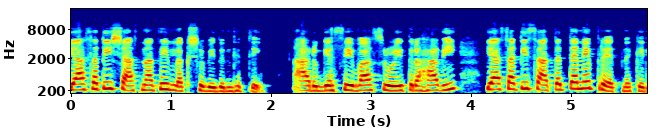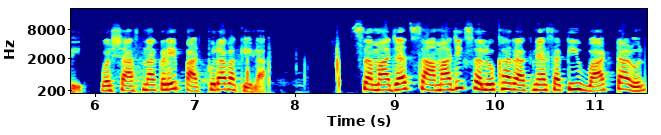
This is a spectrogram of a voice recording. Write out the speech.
यासाठी शासनाचे लक्ष वेधून घेतले. आरोग्य सेवा सुरळीत राहावी यासाठी सातत्याने प्रयत्न केले व शासनाकडे पाठपुरावा केला. समाजात सामाजिक सलोखा राखण्यासाठी वाट टाळून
